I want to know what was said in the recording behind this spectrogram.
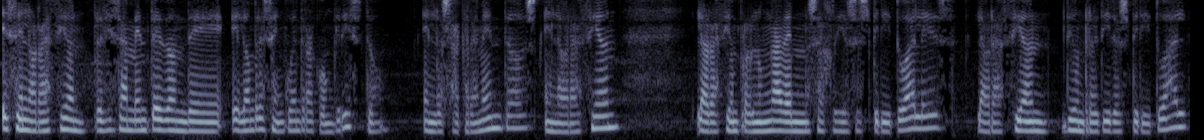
es en la oración, precisamente donde el hombre se encuentra con Cristo, en los sacramentos, en la oración, la oración prolongada en unos ejercicios espirituales, la oración de un retiro espiritual,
